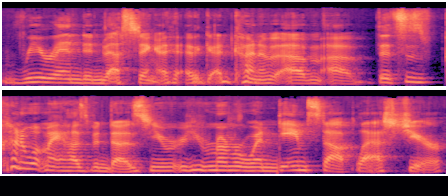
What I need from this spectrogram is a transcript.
rear end investing, I, I'd kind of um, uh, this is kind of what my husband does. You you remember when GameStop last year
